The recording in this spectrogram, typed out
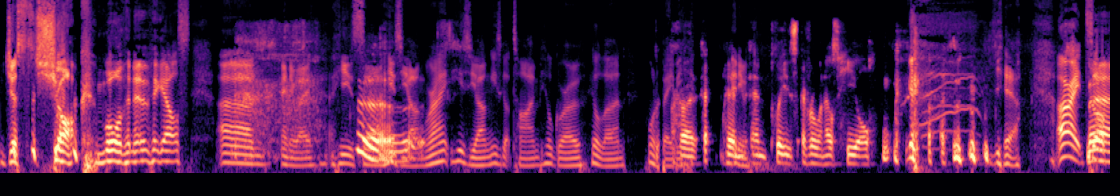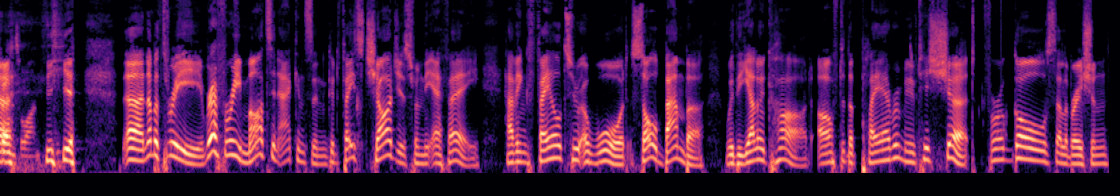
just shock more than anything else. Um, anyway, he's uh, he's young, right? He's young. He's got time. He'll grow. He'll learn. What a baby. All right, and, Anyway. and please, everyone else, heal. Yeah. All right. No uh, offense, Juan. Yeah. Uh, number three, referee Martin Atkinson could face charges from the FA having failed to award Sol Bamba with a yellow card after the player removed his shirt for a goal celebration.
